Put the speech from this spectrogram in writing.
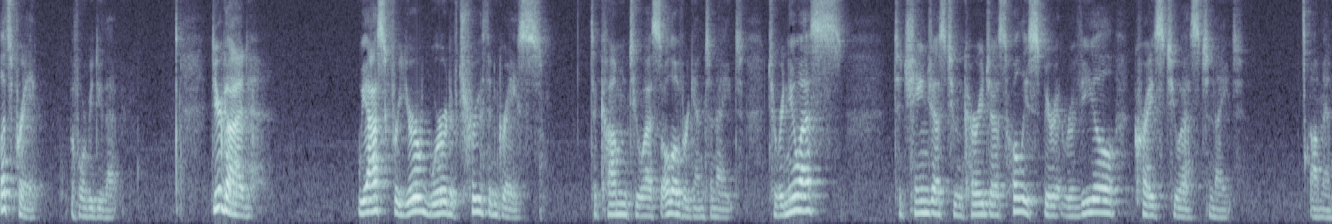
Let's pray before we do that. Dear God, we ask for your word of truth and grace to come to us all over again tonight, to renew us, to change us, to encourage us. Holy Spirit, reveal Christ to us tonight. Amen.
